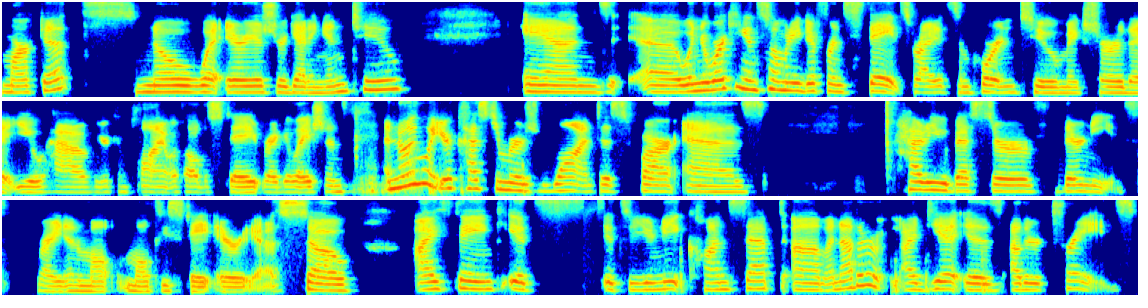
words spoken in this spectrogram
markets, know what areas you're getting into, and uh, when you're working in so many different states right it's important to make sure that you have you're compliant with all the state regulations. And knowing what your customers want as far as how do you best serve their needs right in a multi-state area. So i think it's it's a unique concept. Um, another idea is other trades.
